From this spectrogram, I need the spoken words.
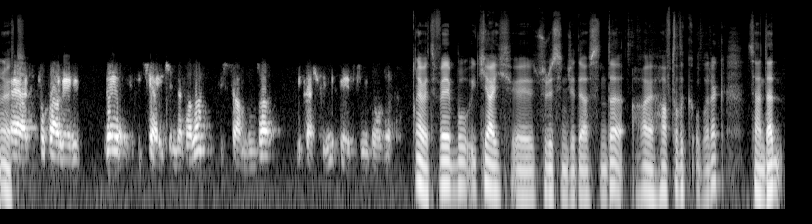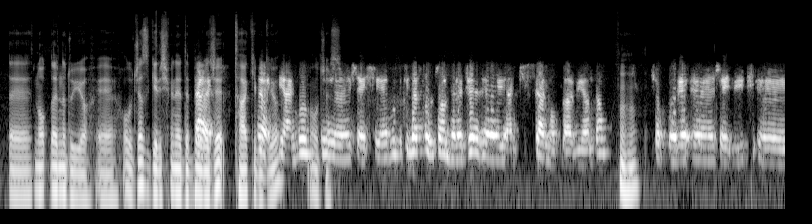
Evet. Eğer toparlayabildiğinde iki ay içinde falan İstanbul'da birkaç günlük bir etkinlik olacak. Evet ve bu iki ay e, süresince de aslında haftalık olarak senden e, notlarını duyuyor e, olacağız. Gelişmeleri de böylece evet. takip evet, ediyor yani bu, olacağız. E, şey, şey, bu bilgiler son derece e, yani kişisel notlar bir yandan. Hı hı. Çok böyle e, şey büyük e,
